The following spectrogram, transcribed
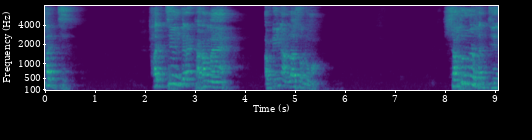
ஹஜ். ஹஜ்ஜுங்கிற கடமை அப்படின்னு அல்லா சொல்லுவான். ஷஹருல் ஹஜ்ஜு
